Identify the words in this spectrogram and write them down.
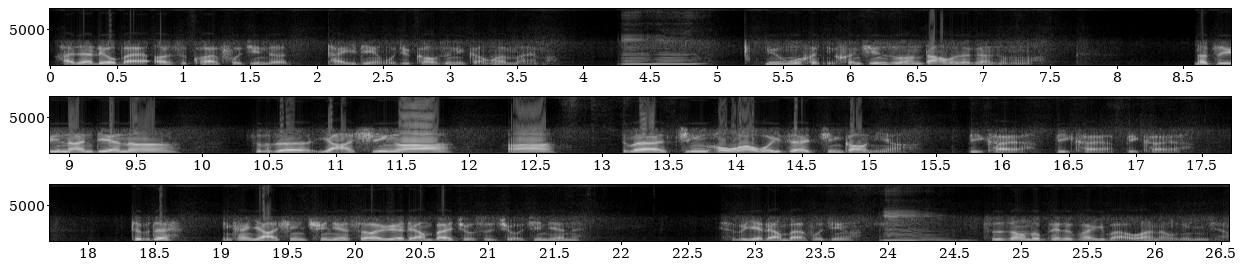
还在六百二十块附近的台一店，我就告诉你赶快买嘛。嗯哼。因为我很很清楚，大户在干什么嘛。那至于南电呢，是不是雅信啊啊，对不对？金红啊，我一直在警告你啊，避开啊，避开啊，避开啊，对不对？你看雅信去年十二月两百九十九，今天呢，是不是也两百附近啊？嗯，十张都赔了快一百万了，我跟你讲，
